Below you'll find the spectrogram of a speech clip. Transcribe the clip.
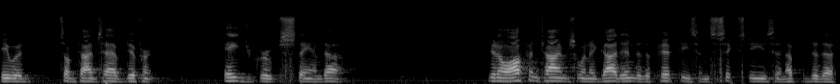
he would sometimes have different age groups stand up. You know, oftentimes when it got into the 50s and 60s and up into the,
